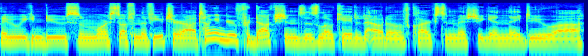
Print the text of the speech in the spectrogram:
maybe we can do some more stuff in the future. Tongue and Groove Productions is located out of Clarkston, Michigan. They do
